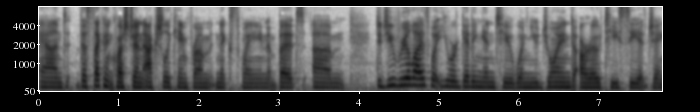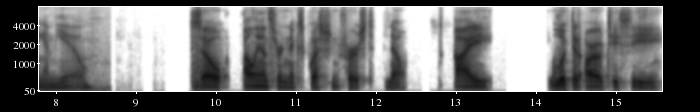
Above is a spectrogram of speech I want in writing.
And the second question actually came from Nick Swain. But um, did you realize what you were getting into when you joined ROTC at JMU? So I'll answer Nick's question first. No. I looked at ROTC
